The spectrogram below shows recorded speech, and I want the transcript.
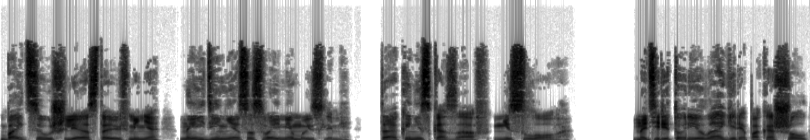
Бойцы ушли, оставив меня наедине со своими мыслями, так и не сказав ни слова. На территории лагеря, пока шел,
